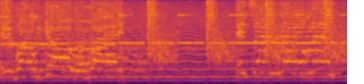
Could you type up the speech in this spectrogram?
It won't go away. It's a moment.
